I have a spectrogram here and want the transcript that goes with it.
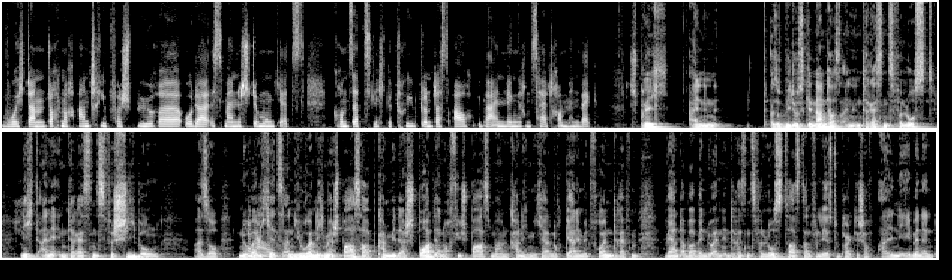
wo ich dann doch noch Antrieb verspüre oder ist meine Stimmung jetzt grundsätzlich getrübt und das auch über einen längeren Zeitraum hinweg. Sprich, einen, also wie du es genannt hast, einen Interessensverlust, nicht eine Interessensverschiebung. Also nur genau. weil ich genau. jetzt an Jura nicht mehr Spaß habe, kann mir der Sport ja noch viel Spaß machen, kann ich mich ja noch gerne mit Freunden treffen. Während aber, wenn du einen Interessensverlust hast, dann verlierst du praktisch auf allen Ebenen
